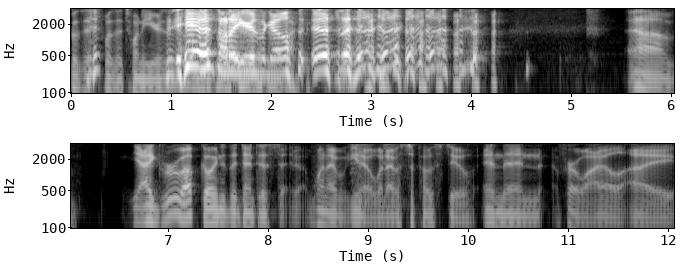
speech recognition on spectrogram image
Was it was it 20 years ago? yeah, it's 20 years ago. um yeah i grew up going to the dentist when i you know when i was supposed to and then for a while i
